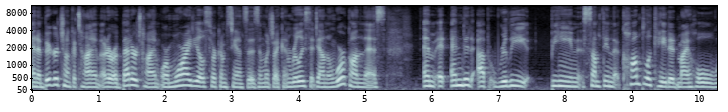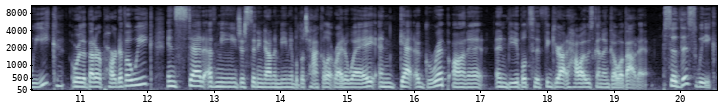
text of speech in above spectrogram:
and a bigger chunk of time or a better time or more ideal circumstances in which I can really sit down and work on this. And it ended up really being something that complicated my whole week or the better part of a week instead of me just sitting down and being able to tackle it right away and get a grip on it and be able to figure out how I was going to go about it. So this week,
